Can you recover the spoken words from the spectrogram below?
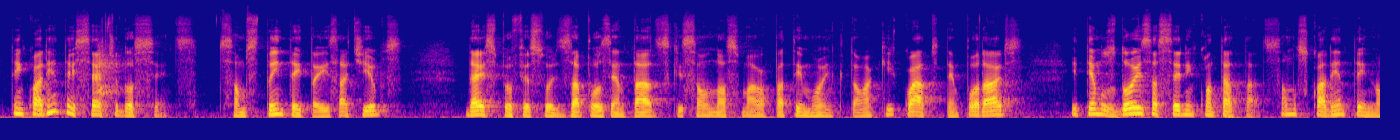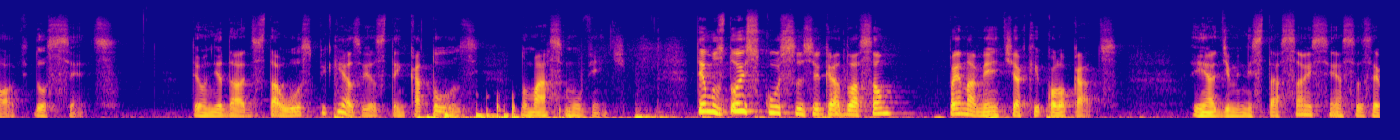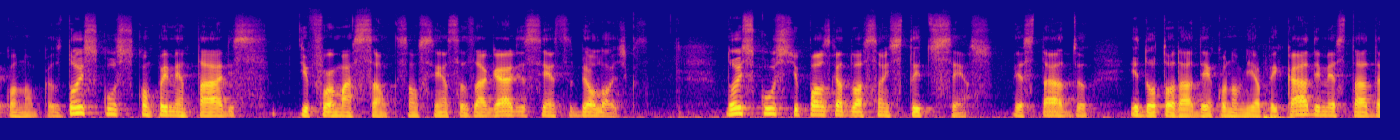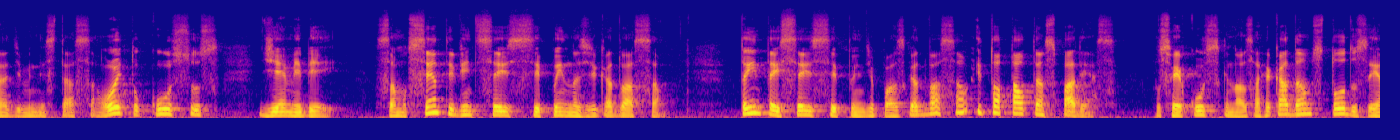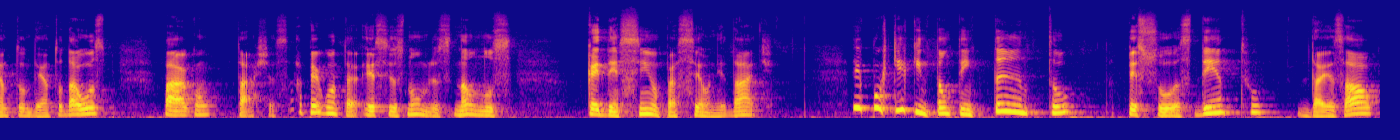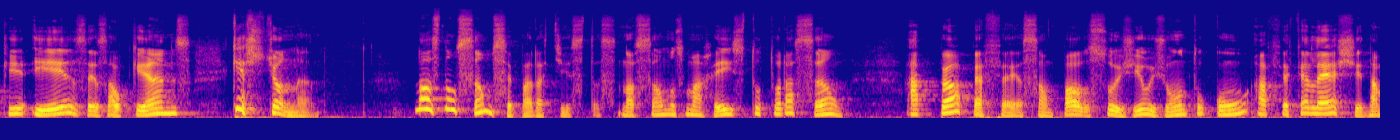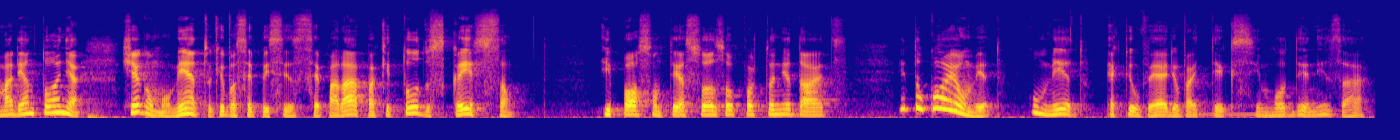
tem 47 docentes, somos 33 ativos, 10 professores aposentados, que são o nosso maior patrimônio, que estão aqui, 4 temporários, e temos dois a serem contratados. Somos 49 docentes. Tem unidades da USP que às vezes tem 14, no máximo 20. Temos dois cursos de graduação plenamente aqui colocados, em Administração e Ciências Econômicas. Dois cursos complementares de formação, que são Ciências Agrárias e Ciências Biológicas. Dois cursos de pós-graduação estrito senso, mestrado e doutorado em Economia Aplicada e mestrado em Administração. Oito cursos de MBA. Somos 126 disciplinas de graduação 36 disciplinas de pós-graduação e total transparência. Os recursos que nós arrecadamos, todos entram dentro da USP, pagam taxas. A pergunta é: esses números não nos credenciam para ser unidade? E por que, que então tem tanto pessoas dentro da Exalc e ex-exalquianos questionando? Nós não somos separatistas, nós somos uma reestruturação a própria Fé São Paulo surgiu junto com a Fé Feleste, na Maria Antônia. Chega um momento que você precisa separar para que todos cresçam e possam ter as suas oportunidades. Então qual é o medo? O medo é que o velho vai ter que se modernizar.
